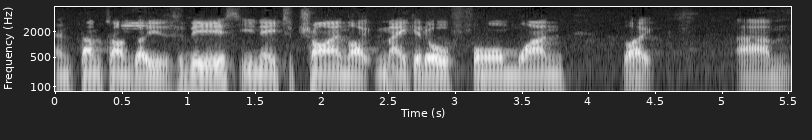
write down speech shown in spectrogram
and sometimes I use it for this, you need to try and like make it all form one like um,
